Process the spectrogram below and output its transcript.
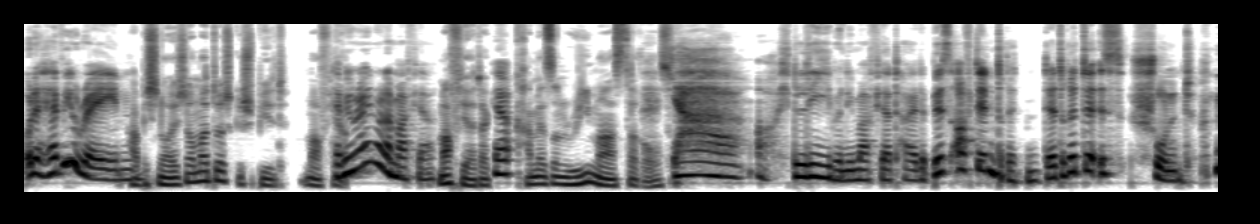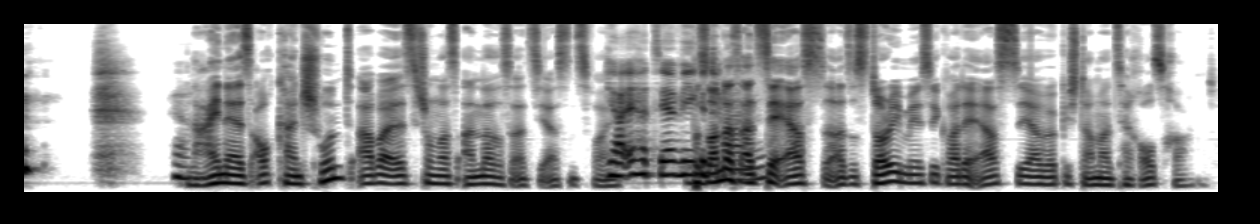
Oder Heavy Rain. Habe ich neulich nochmal durchgespielt. Mafia. Heavy Rain oder Mafia? Mafia, da Ja. kam ja so ein Remaster raus. Ja, oh, ich liebe die Mafia-Teile. Bis auf den dritten. Der dritte ist Schund. ja. Nein, er ist auch kein Schund, aber er ist schon was anderes als die ersten zwei. ja, er hat sehr weh Besonders getan. als der erste. Also storymäßig war der erste ja wirklich damals herausragend.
